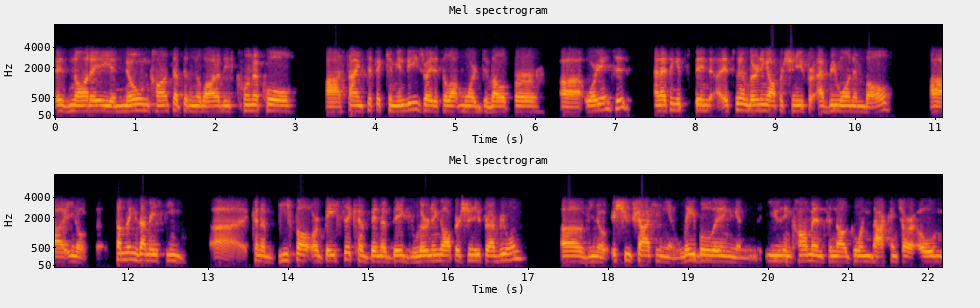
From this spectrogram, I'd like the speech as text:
is not a, a known concept in a lot of these clinical uh, scientific communities, right? It's a lot more developer uh, oriented, and I think it's been it's been a learning opportunity for everyone involved. Uh, you know, some things that may seem uh, kind of default or basic have been a big learning opportunity for everyone. Of you know issue tracking and labeling and using comments and not going back into our own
